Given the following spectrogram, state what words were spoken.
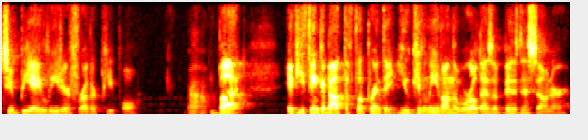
to be a leader for other people. Wow. But if you think about the footprint that you can leave on the world as a business owner,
